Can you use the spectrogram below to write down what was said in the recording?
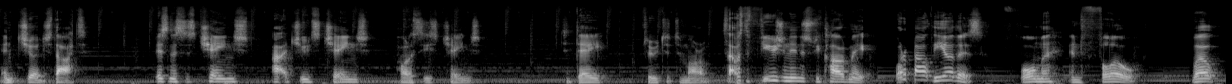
and judge that. Businesses change, attitudes change, policies change. Today through to tomorrow. So that was the Fusion Industry Cloud, mate. What about the others? Forma and Flow. Well,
